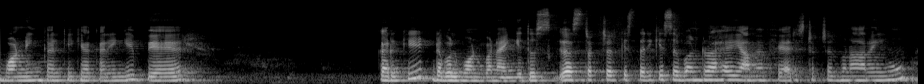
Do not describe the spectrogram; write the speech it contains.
बॉन्डिंग करके क्या करेंगे? पेयर करके डबल बॉन्ड बनाएँगे। तो स्ट्रक्चर किस तरीके से बन रहा है? या मैं फेयर स्ट्रक्चर बना रही हूँ।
